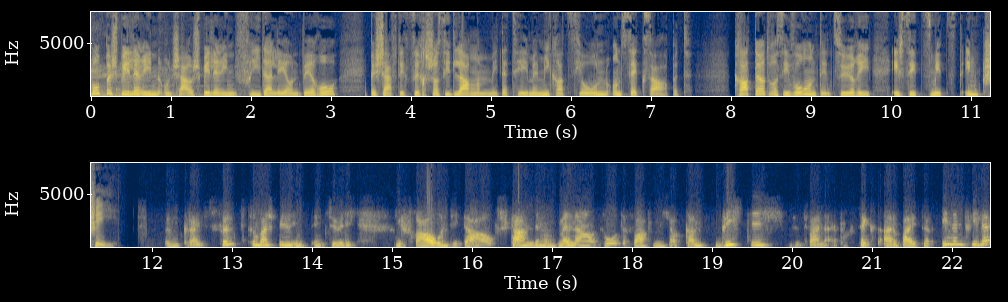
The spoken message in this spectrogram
Puppenspielerin und Schauspielerin Frida Leon Bero beschäftigt sich schon seit langem mit den Themen Migration und Sexarbeit. Gerade dort, wo sie wohnt, in Zürich, ist sie mitten im Geschehen. Im Kreis 5 zum Beispiel in, in Zürich, die Frauen, die da auch standen und Männer und so, das war für mich auch ganz wichtig. Es waren einfach SexarbeiterInnen viele,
